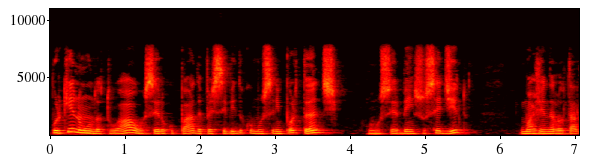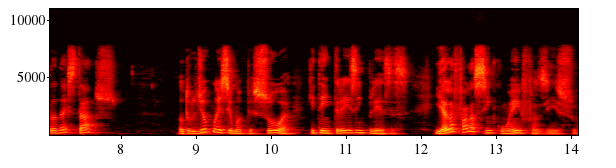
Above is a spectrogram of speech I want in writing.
Porque no mundo atual, ser ocupado é percebido como ser importante como ser bem-sucedido, uma agenda lotada dá status. Outro dia eu conheci uma pessoa que tem três empresas e ela fala assim com ênfase isso.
